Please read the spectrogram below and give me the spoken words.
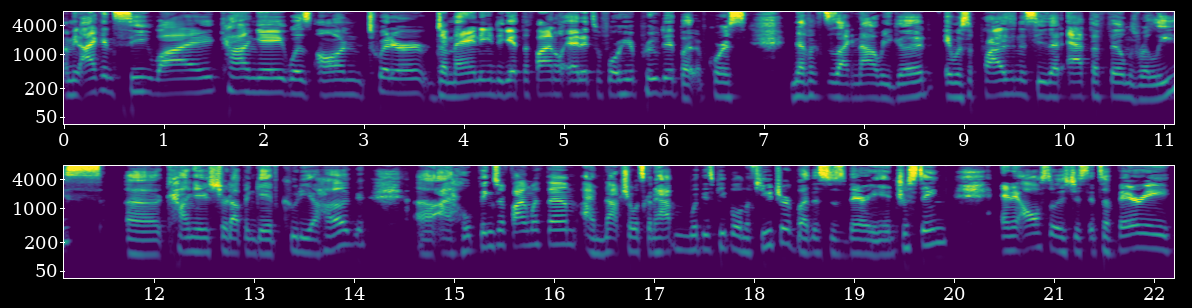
I mean, I can see why Kanye was on Twitter demanding to get the final edits before he approved it. But of course, Netflix is like, now nah, we good. It was surprising to see that at the film's release, uh, Kanye showed up and gave Coodie a hug. Uh, I hope things are fine with them. I'm not sure what's going to happen with these people in the future, but this is very interesting. And it also is just, it's a very,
